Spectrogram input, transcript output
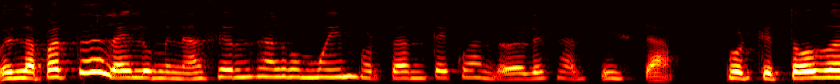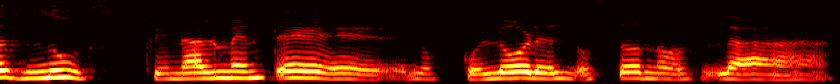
pues la parte de la iluminación es algo muy importante cuando eres artista, porque todo es luz. Finalmente, los colores, los tonos, la,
